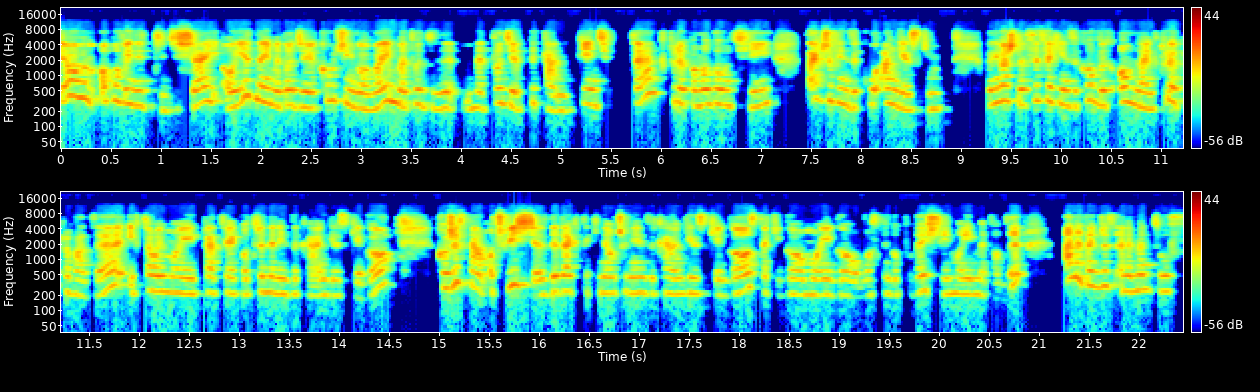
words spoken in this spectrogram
Chciałabym opowiedzieć Ci dzisiaj o jednej metodzie coachingowej, metodzie, metodzie pytań 5C, które pomogą Ci także w języku angielskim. Ponieważ na sesjach językowych online, które prowadzę i w całej mojej pracy jako trener języka angielskiego, korzystam oczywiście z dydaktyki nauczania języka angielskiego, z takiego mojego własnego podejścia i mojej metody, ale także z elementów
